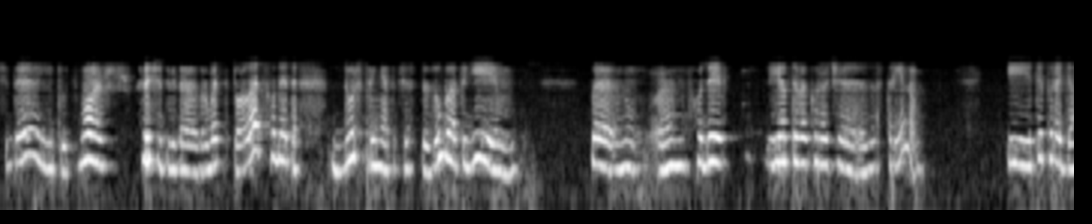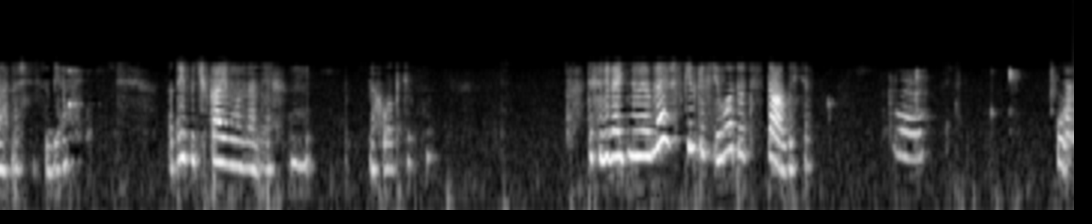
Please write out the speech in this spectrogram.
сюди і тут можеш все, що тобі треба зробити, туалет сходити, душ прийняти чисти зуби, а тоді пе- ну, е, ходи, я тебе, коротше, застріну, і ти передягнешся собі. А ти почекаємо на них, на хлопців. Ти собі навіть не уявляєш, скільки всього тут сталося. Ні. О,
